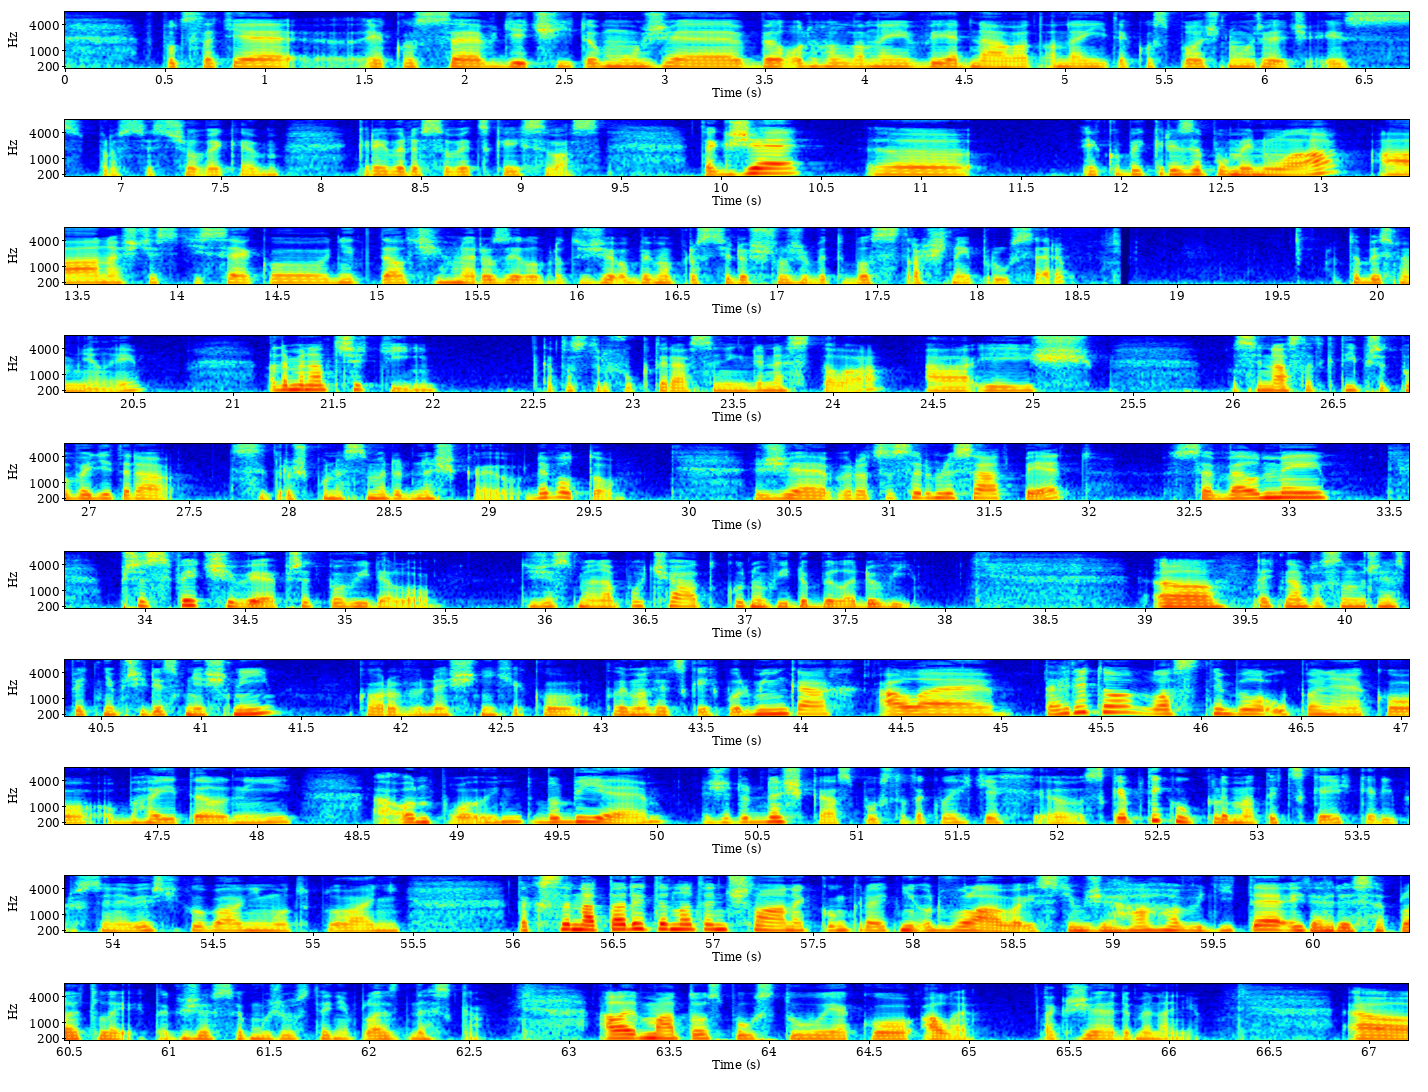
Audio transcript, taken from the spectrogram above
podstatě eh, jako se vděčí tomu, že byl odhodlaný vyjednávat a najít jako společnou řeč i s, prostě s člověkem, který vede sovětský svaz. Takže uh, jakoby krize pominula a naštěstí se jako nic dalšího nerozilo, protože oběma prostě došlo, že by to byl strašný průser. To bychom měli. A jdeme na třetí katastrofu, která se nikdy nestala a jejíž vlastně následky té předpovědi teda si trošku neseme do dneška. Jo. Jde o to, že v roce 75 se velmi přesvědčivě předpovídalo, že jsme na počátku nový doby ledový. Uh, teď nám to samozřejmě zpětně přijde směšný, kor v dnešních jako klimatických podmínkách, ale tehdy to vlastně bylo úplně jako obhajitelný a on point. Blbý je, že do dneška spousta takových těch skeptiků klimatických, který prostě nevěří globálnímu oteplování, tak se na tady tenhle ten článek konkrétní odvolávají s tím, že haha, vidíte, i tehdy se pletli, takže se můžou stejně plést dneska. Ale má to spoustu jako ale, takže jdeme na ně.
